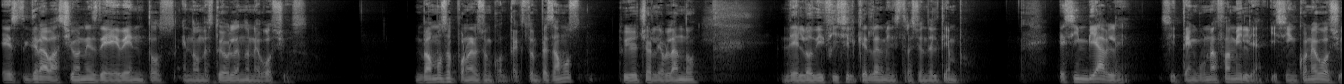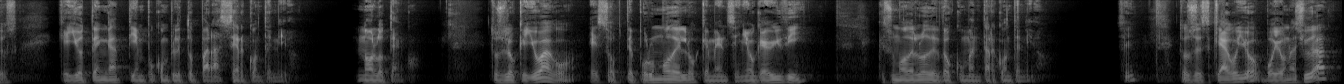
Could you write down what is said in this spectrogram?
es grabaciones de eventos en donde estoy hablando de negocios. Vamos a poner eso en contexto. Empezamos tú y yo, Charlie, hablando de lo difícil que es la administración del tiempo. Es inviable, si tengo una familia y cinco negocios, que yo tenga tiempo completo para hacer contenido. No lo tengo. Entonces lo que yo hago es opté por un modelo que me enseñó Gary Vee, que es un modelo de documentar contenido. ¿Sí? Entonces, ¿qué hago yo? Voy a una ciudad,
